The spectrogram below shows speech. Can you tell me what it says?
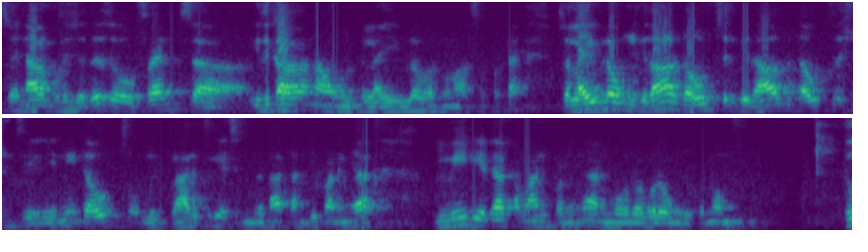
ஸோ என்னால் முடிஞ்சது. ஸோ ஃப்ரெண்ட்ஸ் இதுக்காக தான் நான் உங்களுக்கு லைவ்ல வரணும்னு ஆசைப்பட்டேன். ஸோ லைவ்ல உங்களுக்கு ஏதாவது டவுட்ஸ் இருக்குது ஏதாவது டவுட் செஷன்ஸ் எனி டவுட்ஸ் உங்களுக்கு கிளாரிஃபிகேஷன் இருந்ததுன்னா கண்டிப்பாக நீங்கள் இமீடியட்டாக கமெண்ட் பண்ணுங்கள் அண்ட் ஒரு ஓவர் உங்களுக்கு இன்னும் டூ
